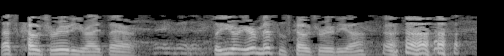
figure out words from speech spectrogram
That's Coach Rudy right there. So you're you're Mrs. Coach Rudy, huh?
